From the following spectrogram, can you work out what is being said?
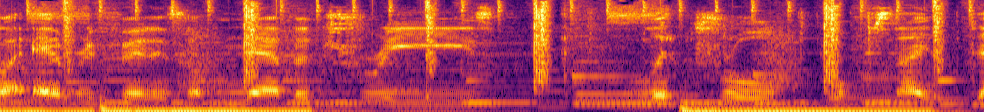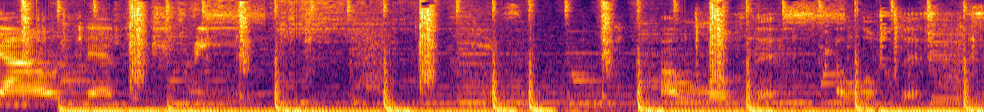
Like everything. It's got nether trees, literal upside down nether trees. I love this. I love this. This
